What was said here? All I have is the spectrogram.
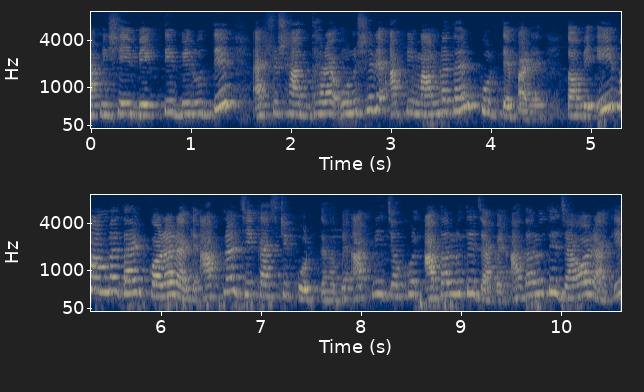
আপনি সেই ব্যক্তির বিরুদ্ধে একশো সাত ধারা অনুসারে আপনি মামলা দায়ের করতে পারেন। তবে এই মামলা দায়ের করার আগে আপনার যে কাজটি করতে হবে, আপনি যখন আদালতে যাবেন, আদালতে যাওয়ার আগে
